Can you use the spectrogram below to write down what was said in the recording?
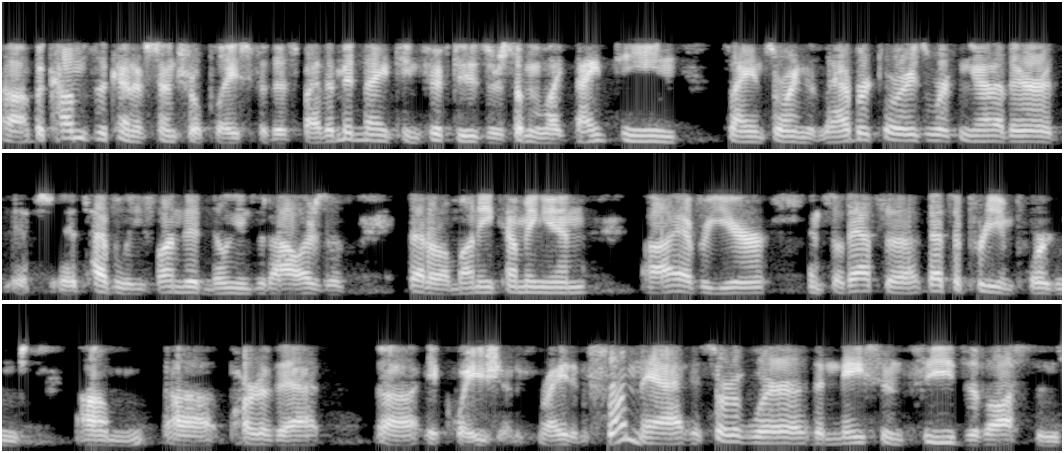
uh, becomes the kind of central place for this. By the mid 1950s, there's something like 19 science-oriented laboratories working out of there. It's, it's heavily funded, millions of dollars of federal money coming in uh, every year, and so that's a that's a pretty important um, uh, part of that uh, equation, right? And from that is sort of where the nascent seeds of Austin's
